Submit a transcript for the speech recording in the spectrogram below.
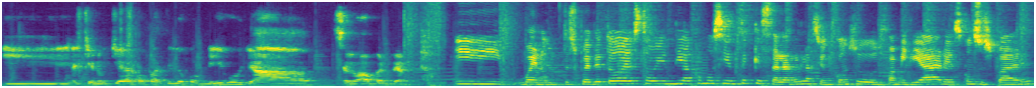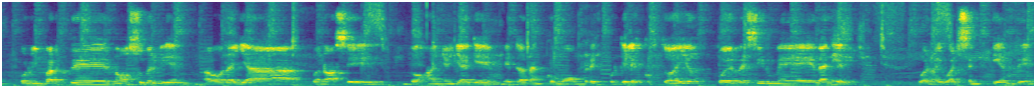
y el que no quiera compartirlo conmigo ya se lo va a perder. Y bueno, después de todo esto, hoy en día, ¿cómo sienten que está la relación con sus familiares, con sus padres? Por mi parte, no, súper bien. Ahora ya, bueno, hace dos años ya que me tratan como hombre, porque les costó a ellos poder decirme Daniel. Bueno, igual se entiende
